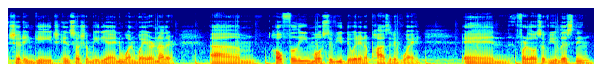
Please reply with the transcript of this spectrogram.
should engage in social media in one way or another. Um, hopefully, most of you do it in a positive way. And for those of you listening,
